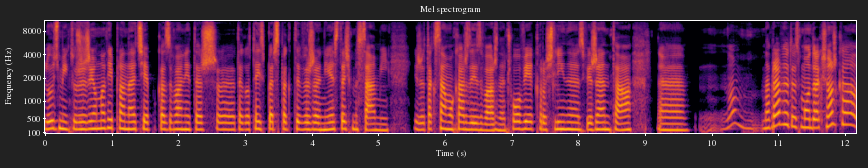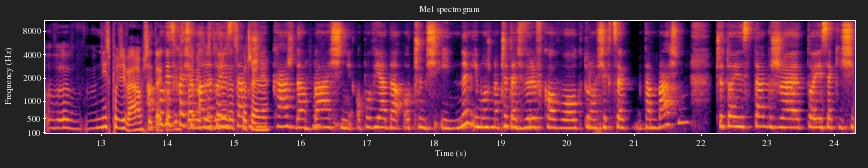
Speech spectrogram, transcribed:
ludźmi, którzy żyją na tej planecie, pokazywanie też e, tego, tej perspektywy, że nie jesteśmy sami i że tak samo każdy jest ważny. Człowiek, rośliny, zwierzęta. E, No, naprawdę to jest mądra książka. Nie spodziewałam się A tego, powiedz Kasiu, mnie to ale jest to jest tak, że każda Mhm. baśń opowiada o czymś innym i można czytać wyrywkowo, którą się chce tam baśń? Czy to jest tak, że to jest jakiś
